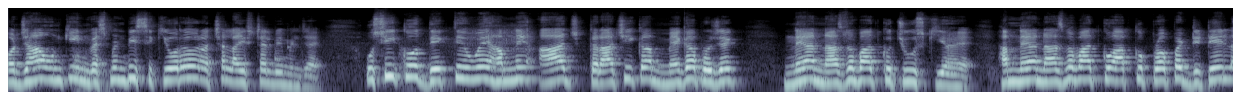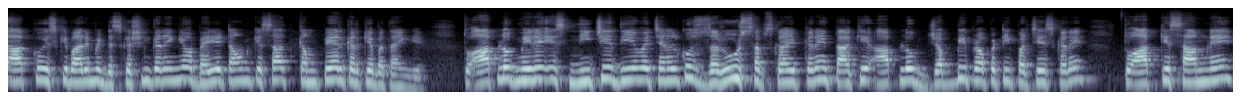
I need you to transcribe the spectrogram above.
और जहाँ उनकी इन्वेस्टमेंट भी सिक्योर है और अच्छा लाइफस्टाइल भी मिल जाए। उसी को देखते हुए हमने आज कराची का मेगा प्रोजेक्ट नया नाजमाबाद को चूज़ किया है। हम नया नाजमाबाद को आपको प्रॉपर डिटेल आपको इसके बारे में डिस्कशन करेंगे और बहरिया टाउन के साथ कंपेयर करके बताएँगे। तो आप लोग मेरे इस नीचे दिए हुए चैनल को ज़रूर सब्सक्राइब करें ताकि आप लोग जब भी प्रॉपर्टी परचेज़ करें तो आपके सामने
